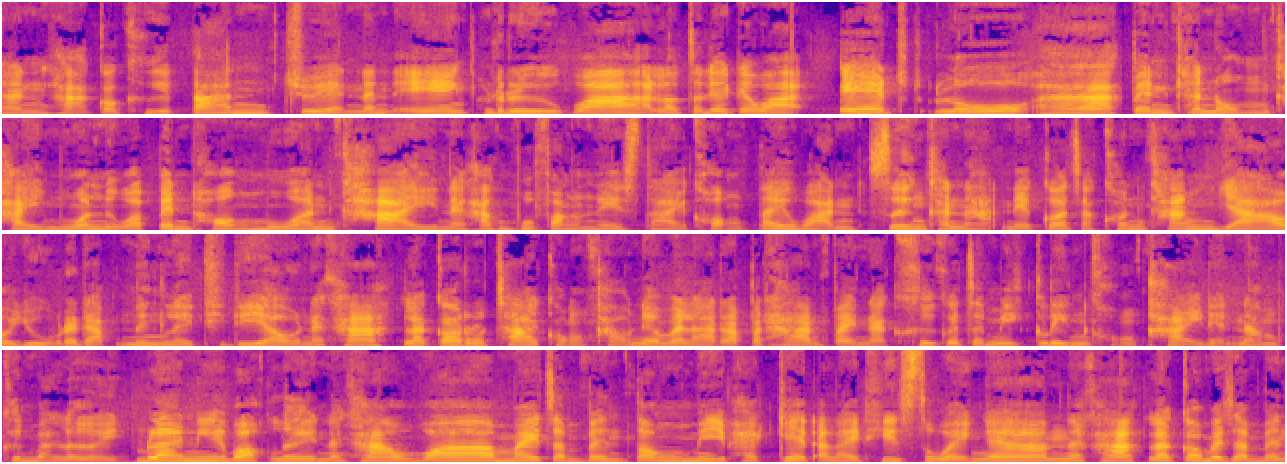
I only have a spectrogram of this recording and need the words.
นั้นค่ะ ก็คือตั้นเจียนนั่นเอง หรือว่าเราจะเรียกได้ว่า เอทโลอ่าเป็นขนมไข่ม้วนหรือว่าเป็นทองม้วนไข่นะคะ คุณผู้ฟังในสไตล์ของไต้หวัน ซึ่งขนาดเนี้ยก็จะค่อนข้างยาวอยู่ระดับหนึ่งเลยทีเดียวนะคะ แล้วก็รสชาติของเขาเนี่ยเวลารับประทานไปนะคือก็จะมีกลิ่นของไข่เนี่ยนำขึ้นมาเลย แบรนด์นี้บอกเลยนะคะว่าไม่จำเป็นต้องมีแพ็กเกจอะไรที่สวยงามนะคะ แล้วก็ไม่จำเป็น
